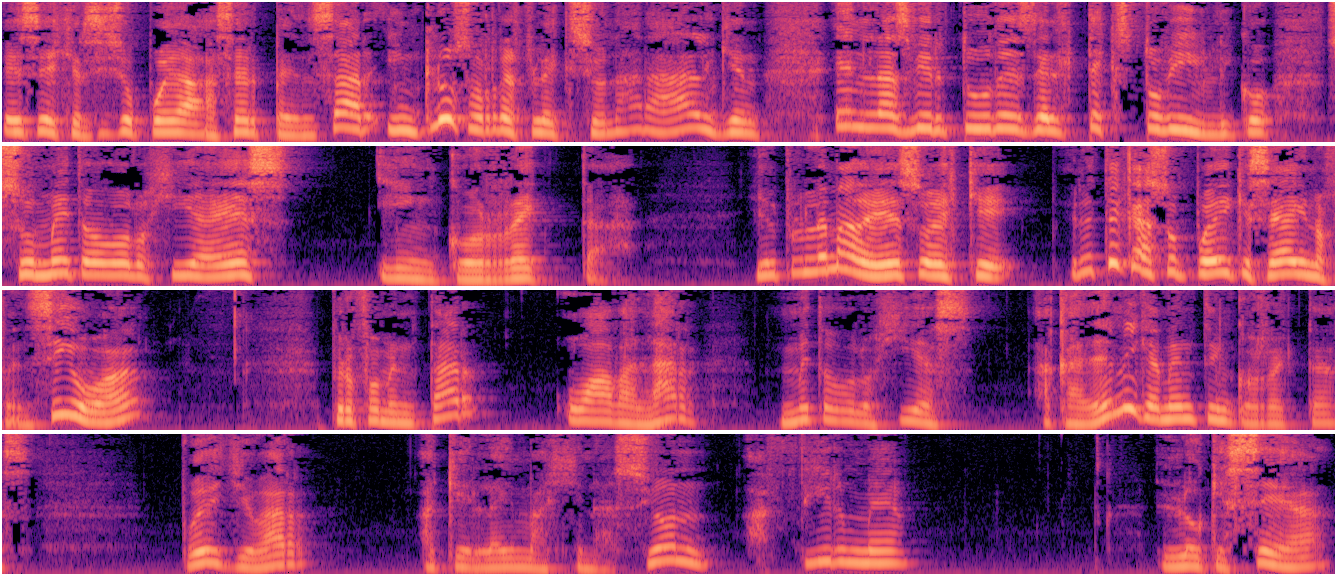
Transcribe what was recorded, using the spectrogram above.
ese ejercicio pueda hacer pensar, incluso reflexionar a alguien en las virtudes del texto bíblico, su metodología es incorrecta. Y el problema de eso es que, en este caso puede que sea inofensivo, ¿ah? pero fomentar o avalar metodologías académicamente incorrectas puede llevar a que la imaginación afirme lo que sea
